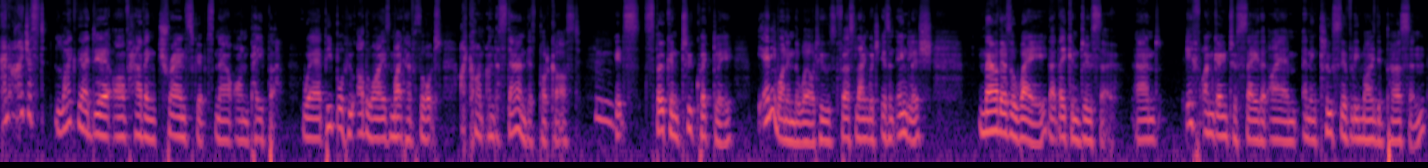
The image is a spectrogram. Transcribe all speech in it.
And I just like the idea of having transcripts now on paper, where people who otherwise might have thought, I can't understand this podcast. Hmm. It's spoken too quickly. Anyone in the world whose first language isn't English, now there's a way that they can do so. And if I'm going to say that I am an inclusively minded person,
